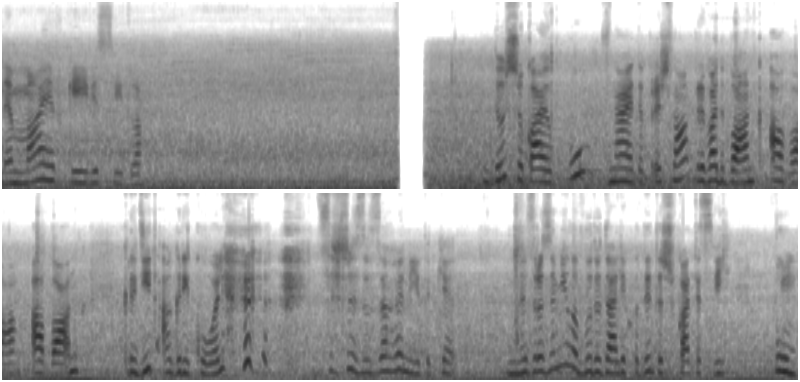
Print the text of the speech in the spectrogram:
Немає в Києві світла. Йду, шукаю пункт, знаєте, прийшла Приватбанк, Ава, Абанк, кредит Агріколь. Це щось взагалі таке незрозуміло. Буду далі ходити, шукати свій пумп,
